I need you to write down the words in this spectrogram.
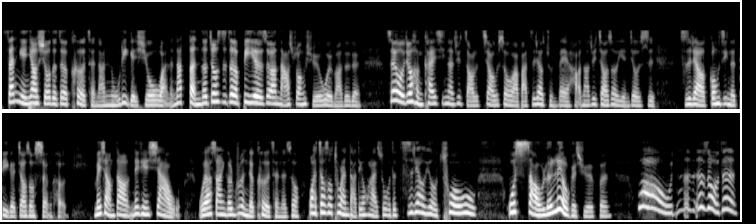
三年要修的这个课程啊，努力给修完了。那等的就是这个毕业的时候要拿双学位嘛，对不对？所以我就很开心的去找了教授啊，把资料准备好，拿去教授研究室资料恭敬的递给教授审核。没想到那天下午我要上一个润的课程的时候，哇，教授突然打电话来说我的资料有错误。我少了六个学分，哇！我那那时候我真的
